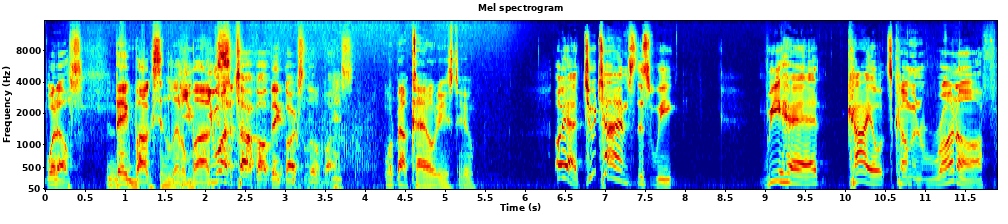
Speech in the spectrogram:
What else? big bucks and little You, bucks. you wanted to talk about big bucks and little bucks. What about coyotes too? Oh yeah, two times this week we had coyotes come and run off,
